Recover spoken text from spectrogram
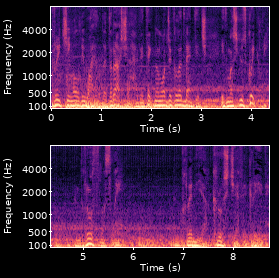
preaching all the while that Russia had a technological advantage it must use quickly and ruthlessly. And Premier Khrushchev agreed.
